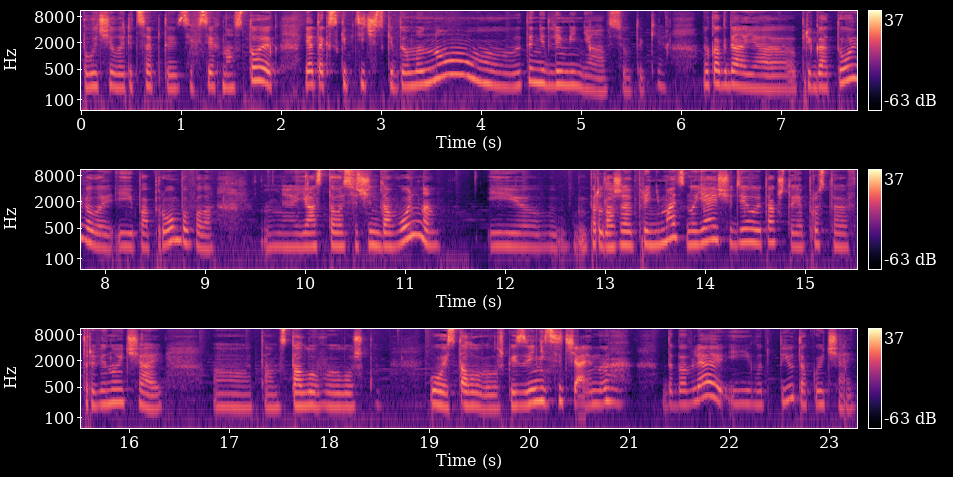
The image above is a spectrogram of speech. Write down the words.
получила рецепты этих всех настоек, я так скептически думаю, ну, это не для меня все-таки. Но когда я приготовила и попробовала, я осталась очень довольна и продолжаю принимать, но я еще делаю так, что я просто в травяной чай там столовую ложку, ой, столовую ложку, извините, чайную добавляю и вот пью такой чай.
